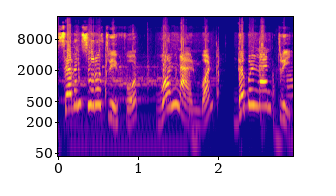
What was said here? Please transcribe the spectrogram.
seven zero three four one nine one double nine three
